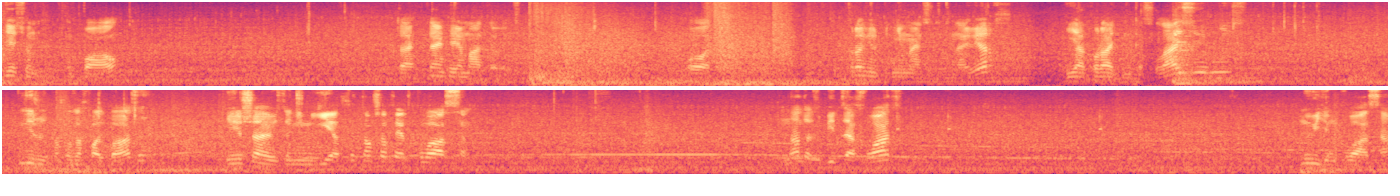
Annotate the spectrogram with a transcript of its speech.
здесь он упал. Так, дай перематывать. Вот. Кромель поднимается наверх. Я аккуратненько слазю вниз. Вижу, пошел захват базы. Не решаюсь за ним ехать, потому что стоят классы. Надо сбить захват. Мы видим класса.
